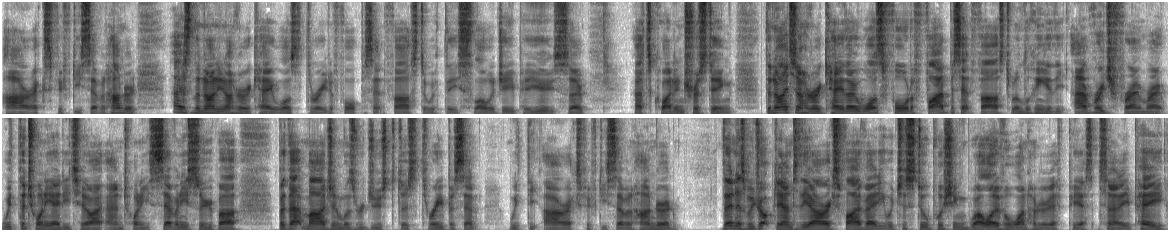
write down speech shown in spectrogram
RX 5700, as the 9900K was 3 to 4% faster with these slower GPUs. So that's quite interesting. The 9900K though was 4 to 5% fast when looking at the average frame rate with the 2080 Ti and 2070 Super, but that margin was reduced to just 3% with the RX 5700. Then as we drop down to the RX 580, which is still pushing well over 100 FPS at 1080p,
